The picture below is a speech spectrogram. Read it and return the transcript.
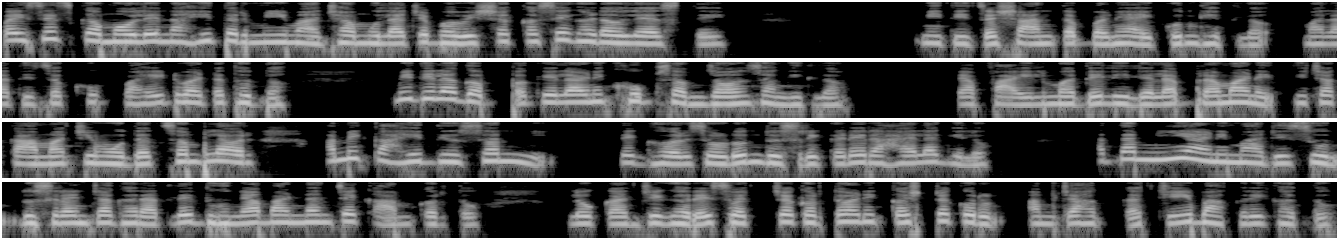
पैसेच कमवले नाही तर मी माझ्या मुलाचे भविष्य कसे घडवले असते? मी तिचं शांतपणे ऐकून घेतलं. मला तिचं खूप वाईट वाटत होतं. मी तिला गप्प केलं आणि खूप समजावून सांगितलं. त्या फाईलमध्ये लिहिलेल्याप्रमाणे तिच्या कामाची मुदत संपल्यावर आम्ही काही दिवसांनी ते घर सोडून दुसरीकडे राहायला गेलो. आता मी आणि माझी सून दुसऱ्यांच्या घरातले धुन्या भांड्यांचे काम करतो. लोकांची घरे स्वच्छ करतो आणि कष्ट करून आमच्या हक्काची भाकरी खातो.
